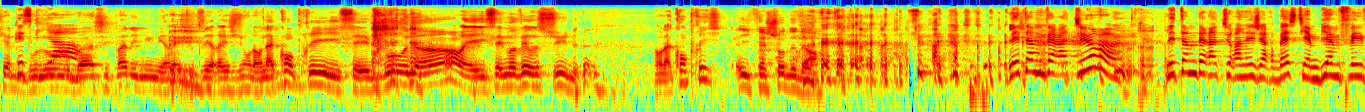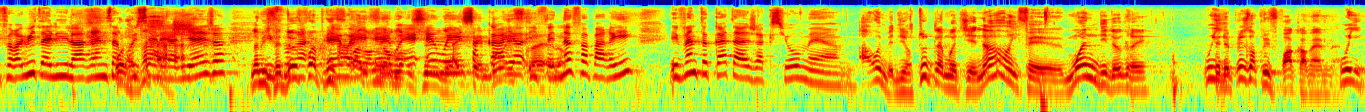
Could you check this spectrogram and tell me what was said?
Quel Qu'est-ce qu'il y a bah, Je sais pas d'énumérer toutes les régions. Là, on a compris. Il fait beau au nord et il fait mauvais au sud. On l'a compris. il fait chaud dedans. Les températures Les températures en légère baisse, tiens, bien fait. Il fera 8 à Lille, à Reims, à Oh Bruxelles et à. Liège. Non, mais il fait deux fois plus eh froid oui, dans le eh dans sud. eh oui, Ah, il ça caille. et Il fait alors. 9 à Paris et 24 à Ajaccio, mais... euh, Ah oui, mais dire toute la moitié nord, il fait euh, moins de 10 degrés. Oui. C'est de plus en plus froid quand même. Oui.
